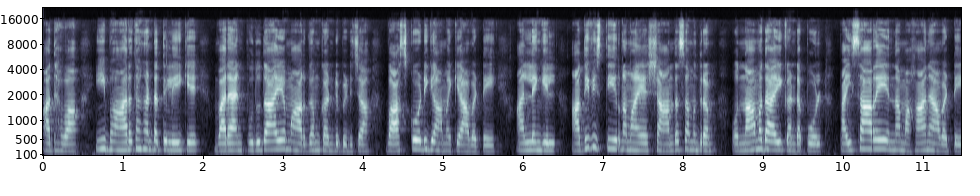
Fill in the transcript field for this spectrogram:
അഥവാ ഈ ഭാരതഖണ്ഡത്തിലേക്ക് വരാൻ പുതുതായ മാർഗം കണ്ടുപിടിച്ച വാസ്കോഡി ഗാമയ്ക്കാവട്ടെ അല്ലെങ്കിൽ അതിവിസ്തീർണമായ ശാന്തസമുദ്രം ഒന്നാമതായി കണ്ടപ്പോൾ പൈസാറേ എന്ന മഹാനാവട്ടെ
